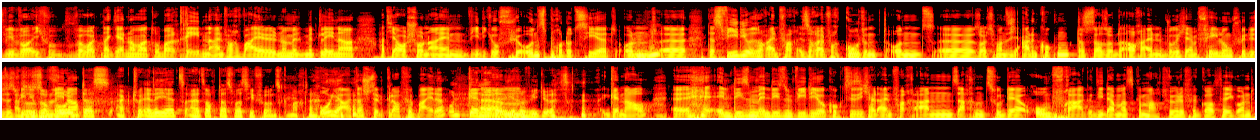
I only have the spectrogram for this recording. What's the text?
wir, ich, wir wollten da gerne nochmal drüber reden, einfach weil, ne, mit, mit Lena hat ja auch schon ein Video für uns produziert und mhm. äh, das Video ist auch einfach, ist auch einfach gut und, und äh, sollte man sich angucken. Das ist also auch eine wirkliche Empfehlung für dieses also Video von Lena. Sowohl das aktuelle jetzt als auch das, was sie für uns gemacht hat. Oh ja, das stimmt, genau, für beide. und generell ähm, ihre Videos. Genau. Äh, in, diesem, in diesem Video guckt sie sich halt einfach an Sachen zu der Umfrage, die damals gemacht wurde für Gothic und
